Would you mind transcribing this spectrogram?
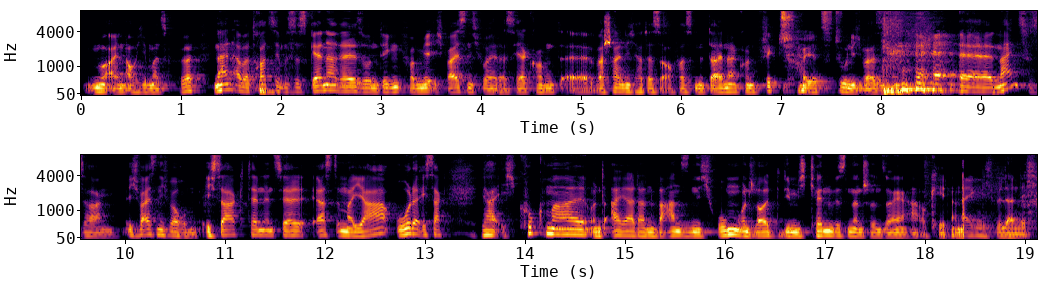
nur einen auch jemals gehört. Nein, aber trotzdem ist es generell so ein Ding von mir. Ich weiß nicht, woher das herkommt. Äh, wahrscheinlich hat das auch was mit deiner Konfliktscheue zu tun. Ich weiß nicht. äh, nein zu sagen. Ich weiß nicht warum. Ich sag tendenziell erst immer ja oder ich sag ja, ich guck mal und eier dann wahnsinnig rum und Leute, die mich kennen, wissen dann schon so ja, okay, dann. Eigentlich will er nicht.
